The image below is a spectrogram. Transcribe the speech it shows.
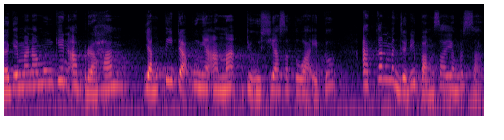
Bagaimana mungkin Abraham yang tidak punya anak di usia setua itu akan menjadi bangsa yang besar?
